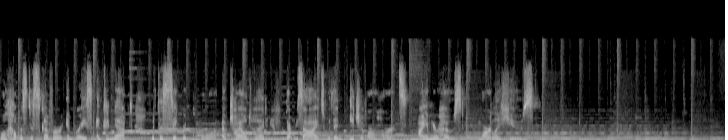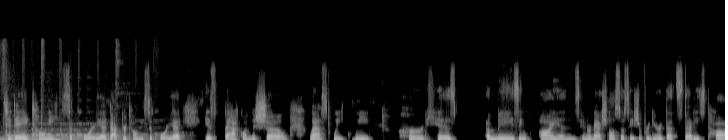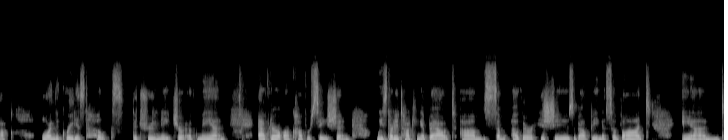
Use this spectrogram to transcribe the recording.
will help us discover, embrace, and connect with the sacred core of childhood that resides within each of our hearts. I am your host, Marla Hughes. Today, Tony Cicoria, Dr. Tony Cicoria, is back on the show. Last week, we heard his amazing IANDS International Association for Near Death Studies talk on the greatest hoax, the true nature of man. After our conversation, we started talking about um, some other issues about being a savant. And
